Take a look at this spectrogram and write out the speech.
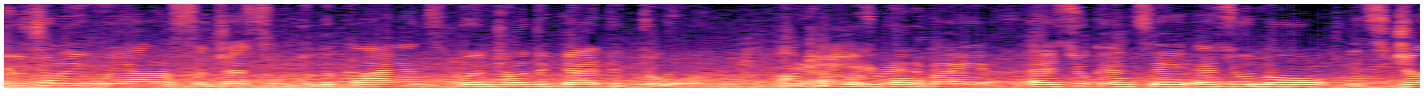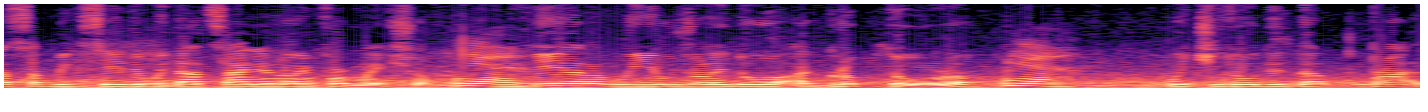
usually we are suggesting to the clients to enjoy the guided tour. okay we read Pompeii, as you can see, as you know, it's just a big city without sign and no information. Yeah. Here we usually do a group tour, yeah which included the pri-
